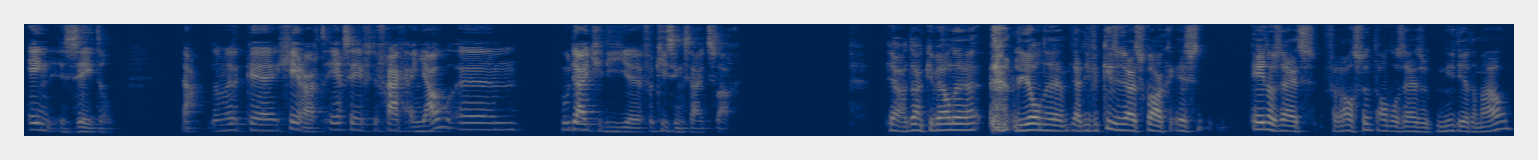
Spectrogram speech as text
één zetel. Nou, dan wil ik uh, Gerard eerst even de vraag aan jou. Um, hoe duid je die verkiezingsuitslag? Ja, dankjewel Leon. ja, die verkiezingsuitslag is enerzijds verrassend, anderzijds ook niet helemaal.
